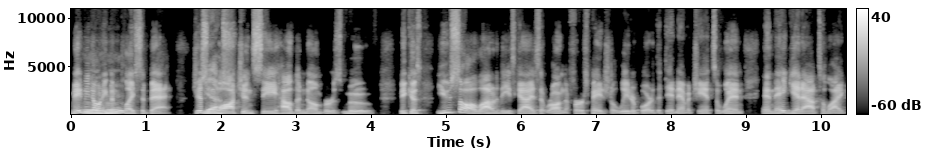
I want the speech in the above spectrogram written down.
Maybe don't even Mhm. place a bet. Just Yes. watch and see how the numbers move because you saw a lot of these guys that were on the first page of the leaderboard that didn't have a chance to win, and they get out to like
